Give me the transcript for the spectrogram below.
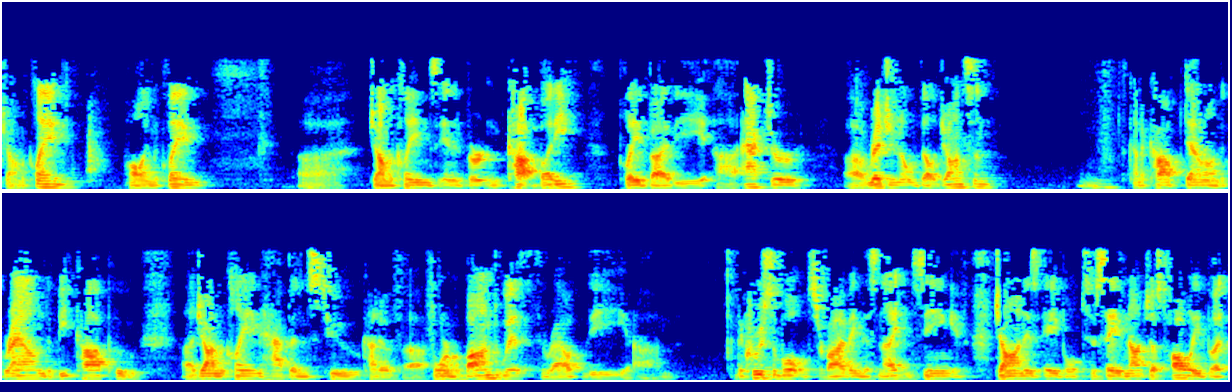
John McClane, Holly McClane, uh, John McClane's inadvertent cop buddy, played by the uh, actor uh, Reginald VelJohnson, kind of cop down on the ground, a beat cop who uh, John McClane happens to kind of uh, form a bond with throughout the um, the crucible of surviving this night and seeing if John is able to save not just Holly but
